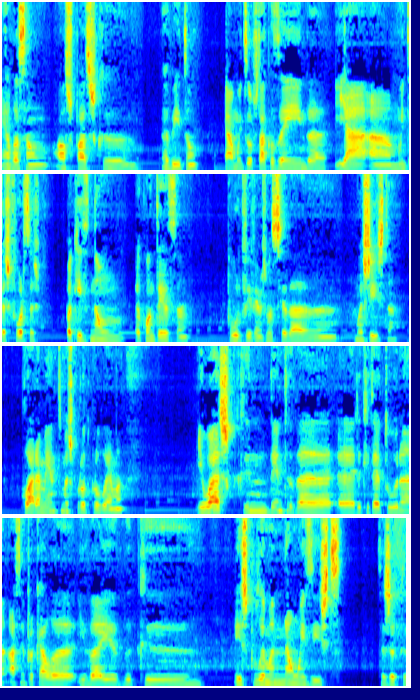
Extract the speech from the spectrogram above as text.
em relação aos espaços que habitam. Há muitos obstáculos ainda e há, há muitas forças para que isso não aconteça, porque vivemos numa sociedade machista, claramente, mas por outro problema. Eu acho que dentro da arquitetura há sempre aquela ideia de que este problema não existe seja que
